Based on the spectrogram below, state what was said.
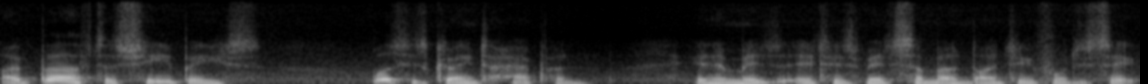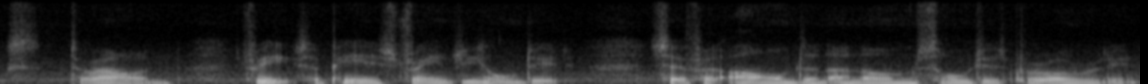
I birthed a she beast. What is going to happen? In mid, it is midsummer 1946. Tehran streets appear strangely haunted, except for armed and unarmed soldiers patrolling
